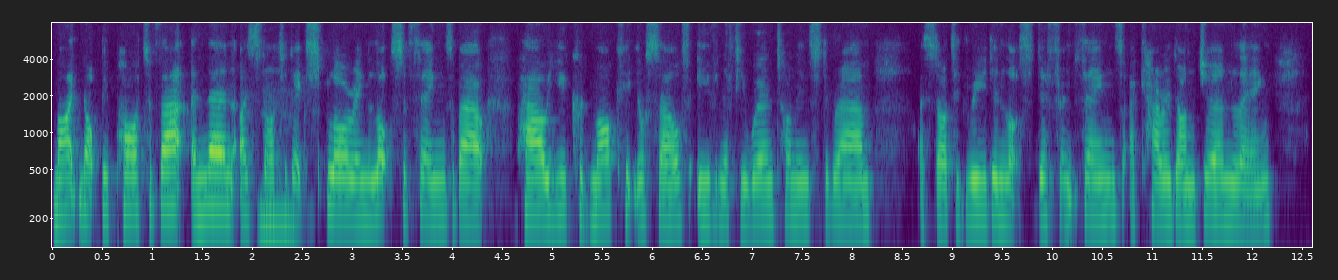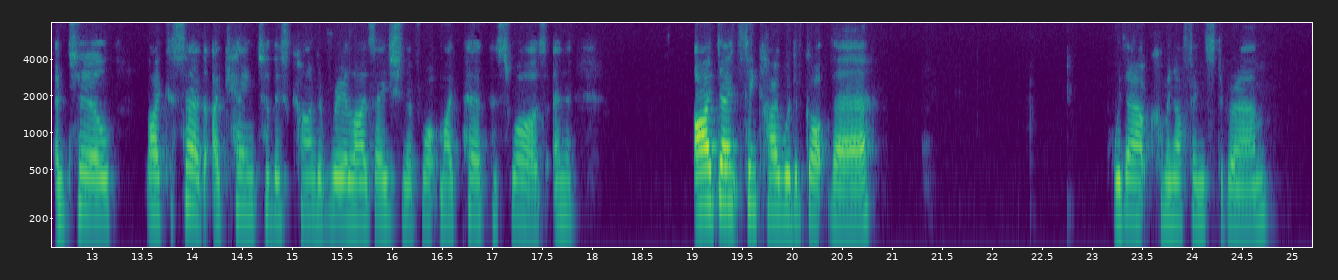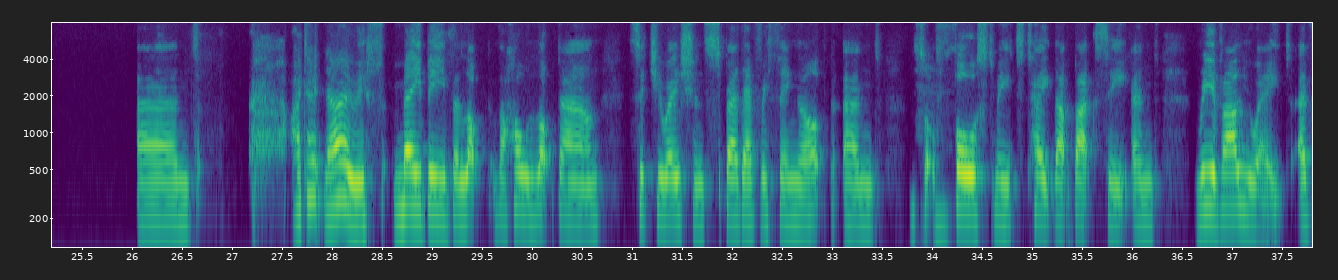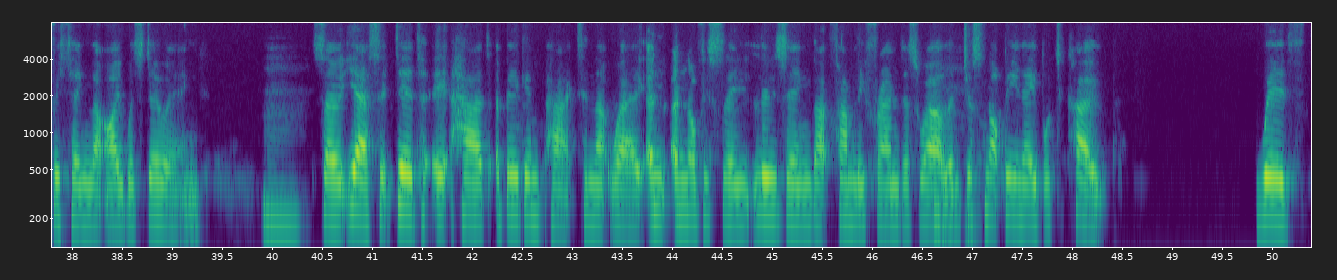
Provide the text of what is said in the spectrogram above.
might not be part of that. And then I started mm. exploring lots of things about how you could market yourself even if you weren't on Instagram. I started reading lots of different things. I carried on journaling until, like I said, I came to this kind of realization of what my purpose was. And I don't think I would have got there without coming off Instagram. And I don't know if maybe the lock, the whole lockdown situation sped everything up and sort of mm. forced me to take that back seat and reevaluate everything that I was doing. Mm. So yes, it did. It had a big impact in that way, and and obviously losing that family friend as well, mm. and just not being able to cope with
